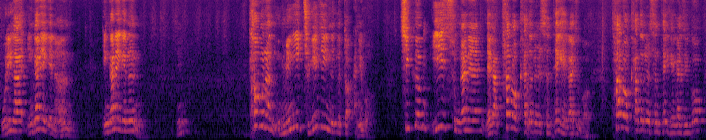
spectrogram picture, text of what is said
우리가 인간에게는 인간에게는 음? 타고난 운명이 정해져 있는 것도 아니고 지금 이 순간에 내가 타로 카드를 선택해 가지고 타로 카드를 선택해 가지고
